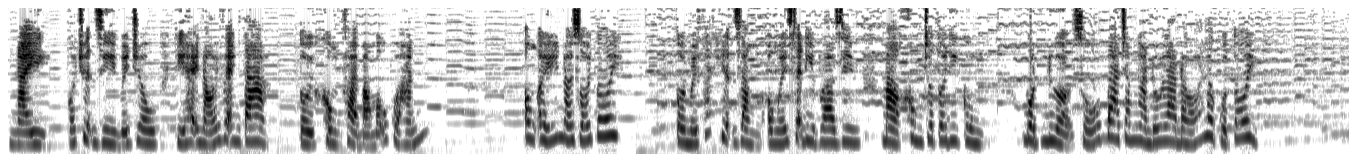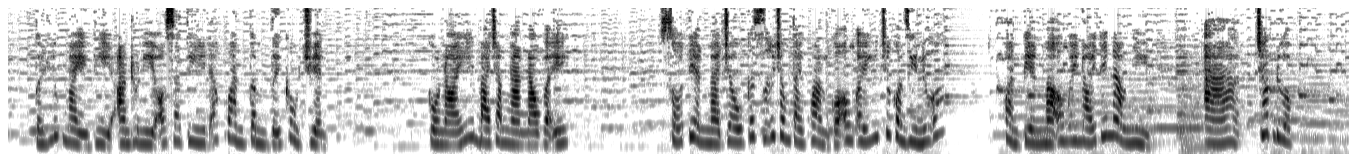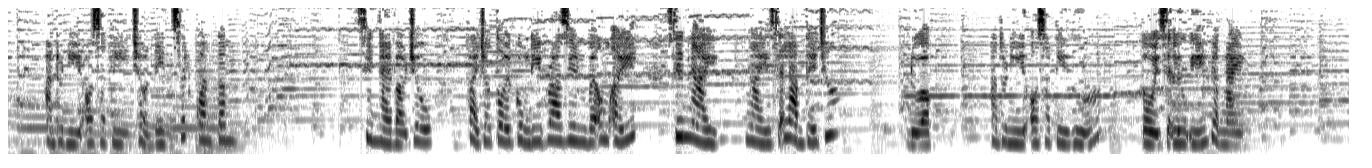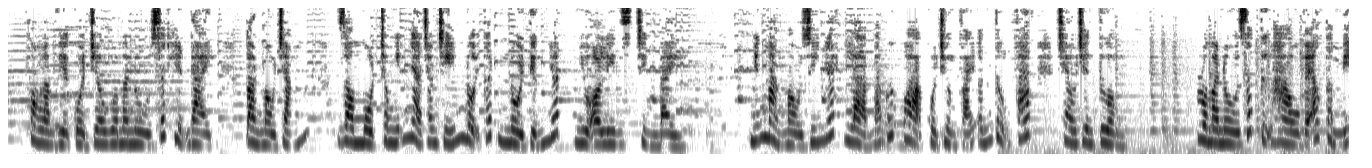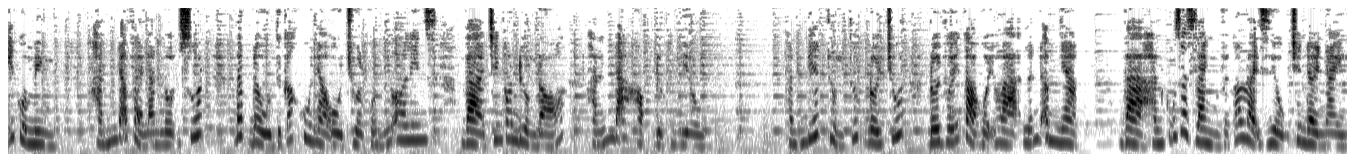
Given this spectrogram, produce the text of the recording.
Này, có chuyện gì với Joe thì hãy nói với anh ta, tôi không phải bảo mẫu của hắn. Ông ấy nói dối tôi. Tôi mới phát hiện rằng ông ấy sẽ đi Brazil mà không cho tôi đi cùng. Một nửa số 300.000 đô la đó là của tôi. Tới lúc này thì Anthony Osati đã quan tâm tới câu chuyện. Cô nói 300 ngàn nào vậy? Số tiền mà Châu cất giữ trong tài khoản của ông ấy chứ còn gì nữa. Khoản tiền mà ông ấy nói thế nào nhỉ? À, chấp được. Anthony Osati trở nên rất quan tâm. Xin ngài bảo Châu phải cho tôi cùng đi Brazil với ông ấy. Xin ngài, ngài sẽ làm thế chứ? Được. Anthony Osaki hứa, tôi sẽ lưu ý việc này. Phòng làm việc của Joe Romano rất hiện đại, toàn màu trắng, do một trong những nhà trang trí nội thất nổi tiếng nhất New Orleans trình bày. Những mảng màu duy nhất là ba bức họa của trường phái ấn tượng Pháp treo trên tường. Romano rất tự hào về óc thẩm mỹ của mình, hắn đã phải lăn lộn suốt, bắt đầu từ các khu nhà ổ chuột của New Orleans và trên con đường đó, hắn đã học được nhiều. Hắn biết thưởng thức đôi chút đối với cả hội họa lẫn âm nhạc, và hắn cũng rất dành với các loại rượu trên đời này.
